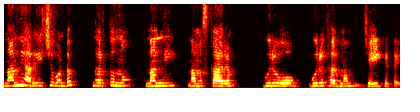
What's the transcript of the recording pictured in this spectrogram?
നന്ദി അറിയിച്ചുകൊണ്ടും നിർത്തുന്നു. നന്ദി നമസ്കാരം. ഗുരുവോ ഗുരുധർമ്മം ജയിക്കട്ടെ.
